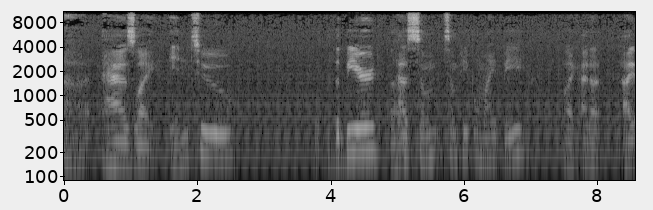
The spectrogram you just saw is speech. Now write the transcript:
uh, as like into the beard Uh-huh. as some some people might be. Like I don't. I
